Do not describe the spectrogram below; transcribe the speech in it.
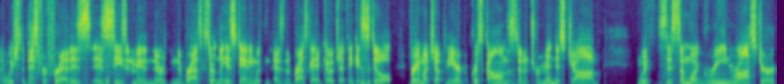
I wish the best for Fred. His his season. I mean, Nebraska certainly his standing with as Nebraska head coach, I think, is mm-hmm. still very much up in the air. But Chris Collins has done a tremendous job with this somewhat green roster.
